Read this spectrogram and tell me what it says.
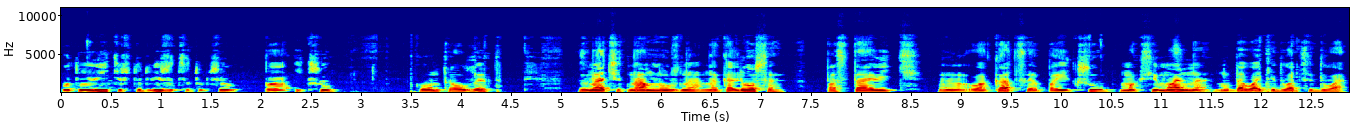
вот вы видите, что движется тут все по X. Ctrl-Z. Значит, нам нужно на колеса поставить э, локация по X максимально, ну давайте 22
